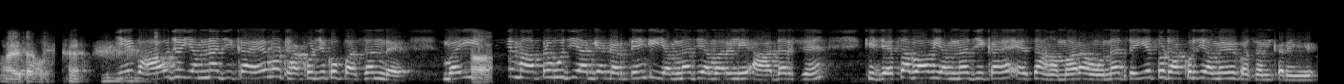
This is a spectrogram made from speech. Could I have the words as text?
ऐसा ये भाव जो यमुना जी का है वो ठाकुर जी को पसंद है। वही हाँ। इसलिए महाप्रभु जी आज्ञा करते हैं कि यमुना जी हमारे लिए आदर्श हैं कि जैसा भाव यमुना जी का है ऐसा हमारा होना चाहिए तो ठाकुर जी हमें भी पसंद करेंगे।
